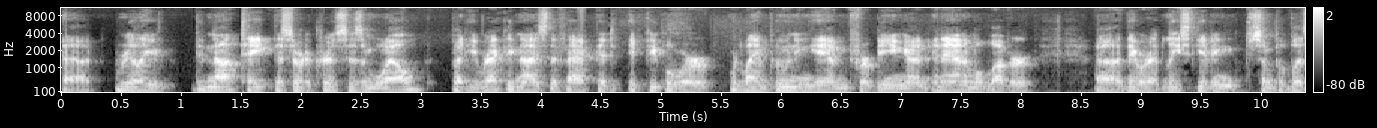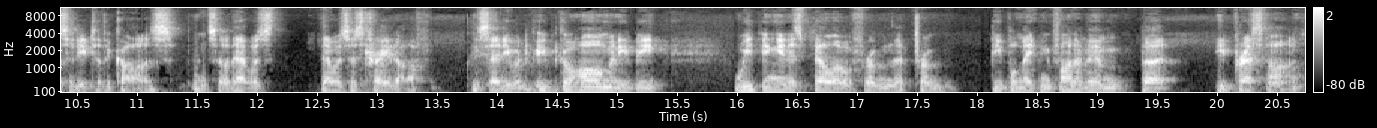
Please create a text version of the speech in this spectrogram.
uh, really did not take this sort of criticism well. But he recognized the fact that if people were were lampooning him for being an, an animal lover, uh, they were at least giving some publicity to the cause, and so that was that was his trade off. He said he would he'd go home and he'd be weeping in his pillow from the, from people making fun of him, but he pressed on.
